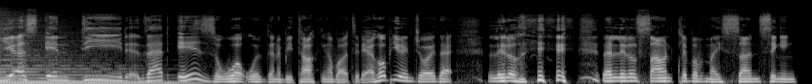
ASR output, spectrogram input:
Yes, indeed. That is what we're going to be talking about today. I hope you enjoyed that little that little sound clip of my son singing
